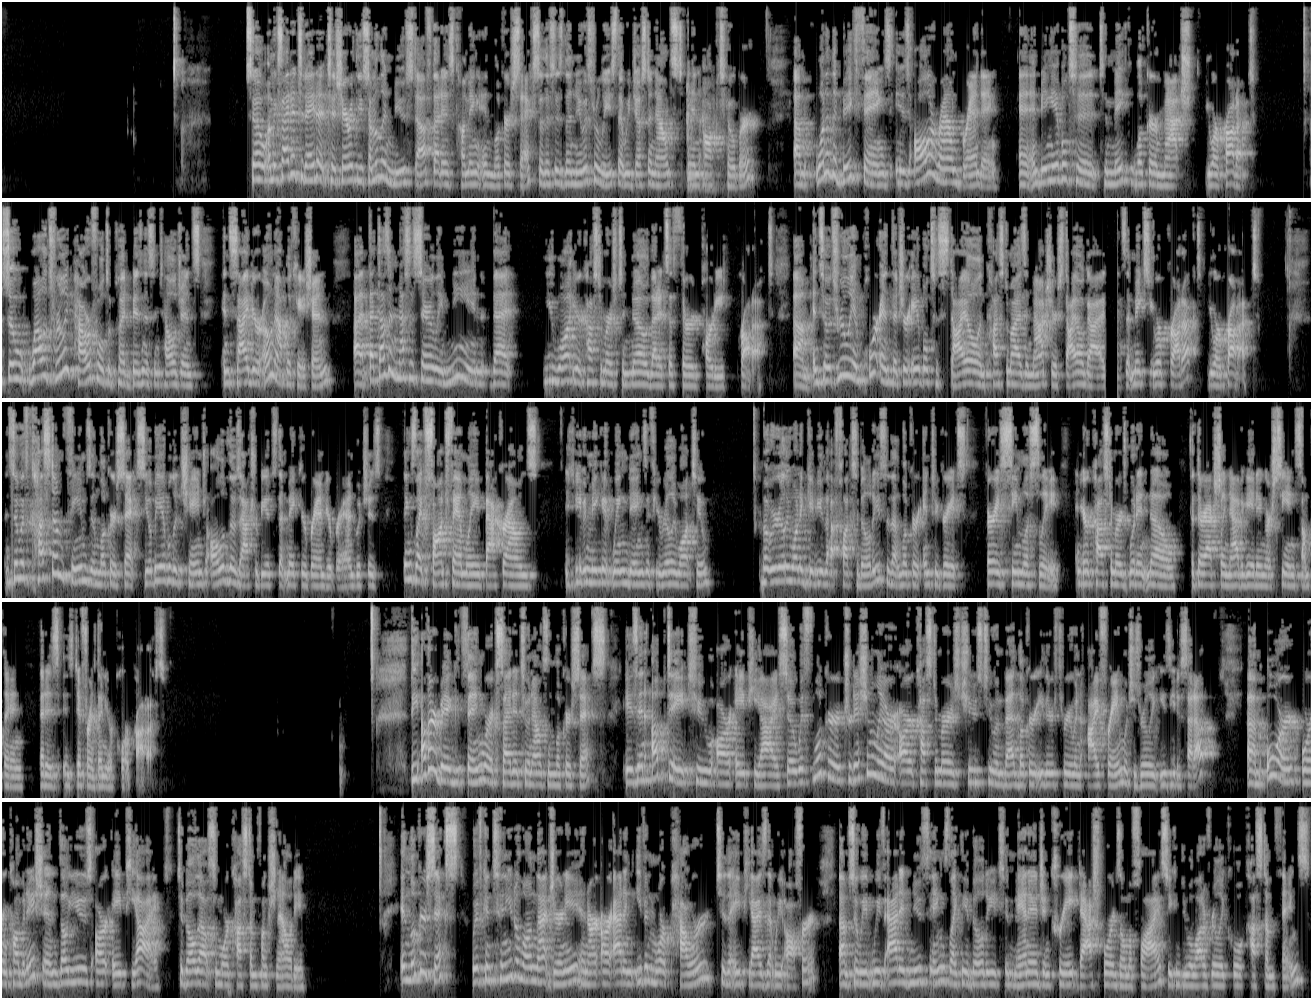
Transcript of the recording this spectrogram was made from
So I'm excited today to, to, share with you some of the new stuff that is coming in Looker 6. So this is the newest release that we just announced in October. Um, one of the big things is all around branding and, and being able to, to make Looker match your product. So while it's really powerful to put business intelligence inside your own application, uh, that doesn't necessarily mean that you want your customers to know that it's a third party product. Um, and so it's really important that you're able to style and customize and match your style guides that makes your product your product. And so with custom themes in Looker 6, you'll be able to change all of those attributes that make your brand your brand, which is things like font family, backgrounds. You can even make it wingdings if you really want to. But we really want to give you that flexibility so that Looker integrates very seamlessly and your customers wouldn't know that they're actually navigating or seeing something that is, is different than your core product. The other big thing we're excited to announce in Looker 6 is an update to our API. So with Looker, traditionally our, our customers choose to embed Looker either through an iframe, which is really easy to set up, um, or, or in combination, they'll use our API to build out some more custom functionality. In Looker 6, we've continued along that journey and are, are adding even more power to the APIs that we offer. Um, so we've, we've added new things like the ability to manage and create dashboards on the fly. So you can do a lot of really cool custom things.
